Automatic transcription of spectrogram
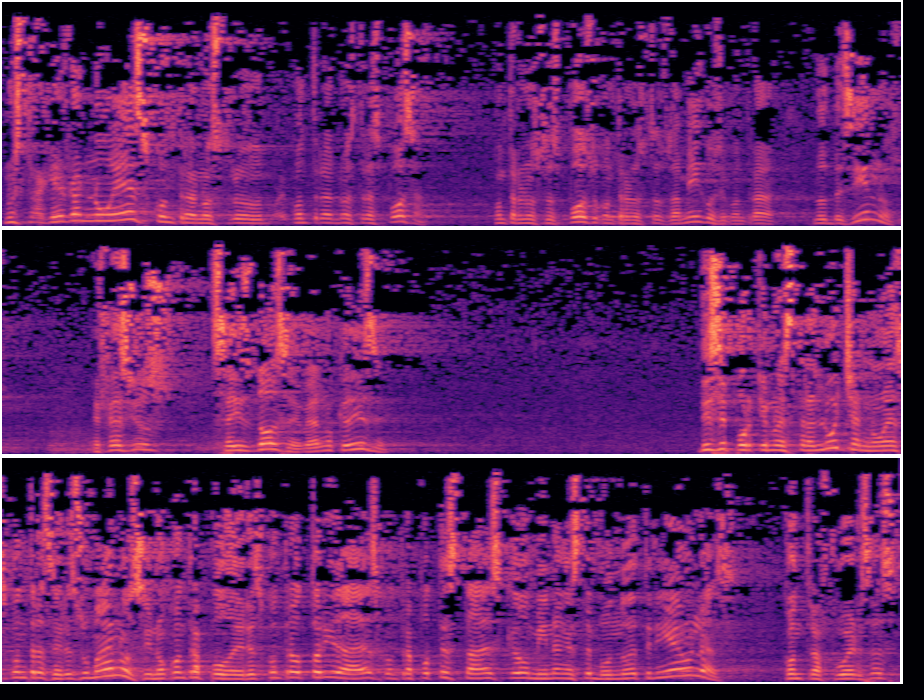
Nuestra guerra no es contra, nuestro, contra nuestra esposa, contra nuestro esposo, contra nuestros amigos y contra los vecinos. Efesios 6:12, vean lo que dice. Dice, porque nuestra lucha no es contra seres humanos, sino contra poderes, contra autoridades, contra potestades que dominan este mundo de tinieblas, contra fuerzas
